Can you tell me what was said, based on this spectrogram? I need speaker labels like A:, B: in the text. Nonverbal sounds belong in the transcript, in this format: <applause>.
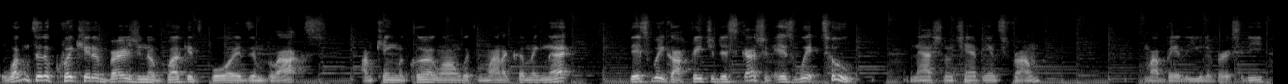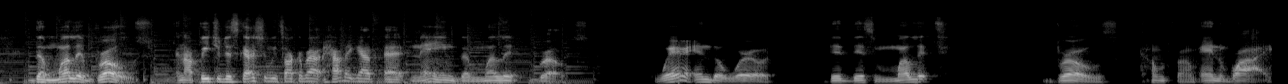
A: Welcome to the quick hitter version of Buckets, Boards, and Blocks. I'm King McClure along with Monica McNutt. This week, our featured discussion is with two national champions from my Baylor University, the Mullet Bros. In our featured discussion, we talk about how they got that name, the Mullet Bros. Where in the world did this Mullet Bros come from and why?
